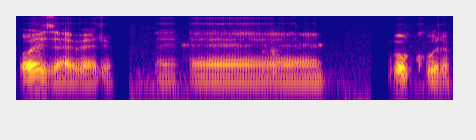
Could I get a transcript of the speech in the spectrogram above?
Pois é, velho. É, é... Loucura.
